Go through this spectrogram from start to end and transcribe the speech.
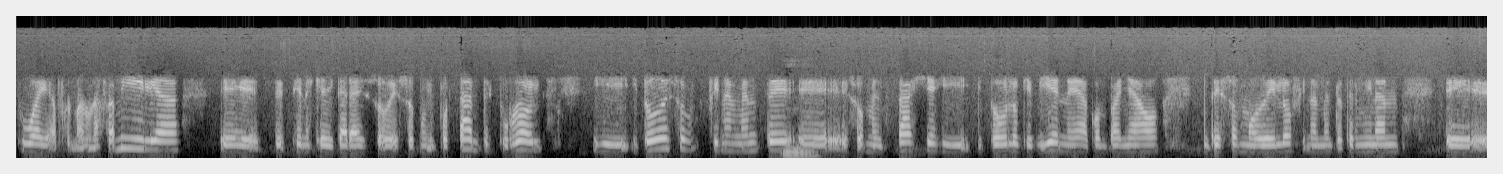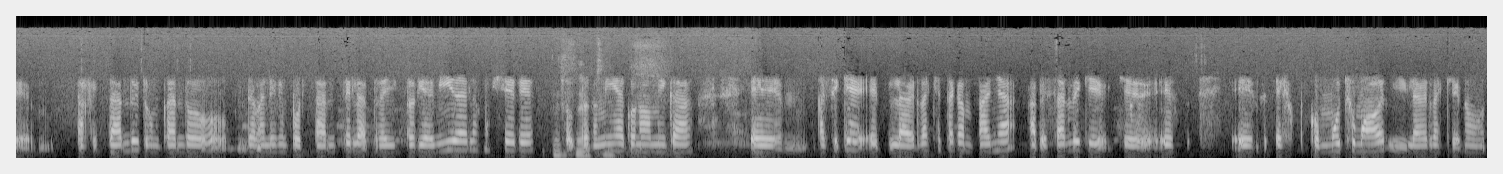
tú vayas a formar una familia, eh, te tienes que dedicar a eso, eso es muy importante, es tu rol. Y, todo eso finalmente, mm. eh, esos mensajes y, todo lo que viene acompañado de esos modelos finalmente terminan eh, afectando y truncando de manera importante la trayectoria de vida de las mujeres, su autonomía económica. Eh, así que la verdad es que esta campaña, a pesar de que, que es, es, es, con mucho humor y la verdad es que nos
